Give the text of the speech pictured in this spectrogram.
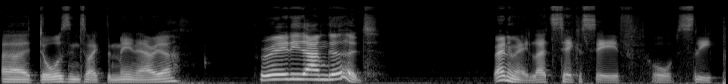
uh, doors into like the main area, pretty damn good. But anyway, let's take a save or sleep.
